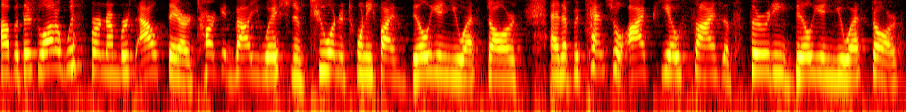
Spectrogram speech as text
Uh, but there's a lot of whisper numbers out there. Target valuation of 225 billion US dollars and a potential IPO size of 30 billion US dollars.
